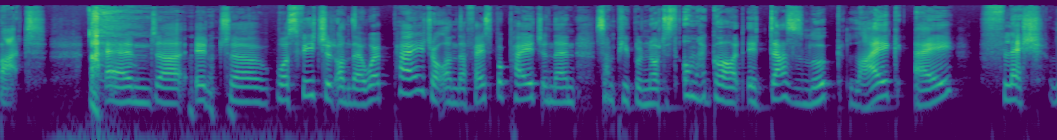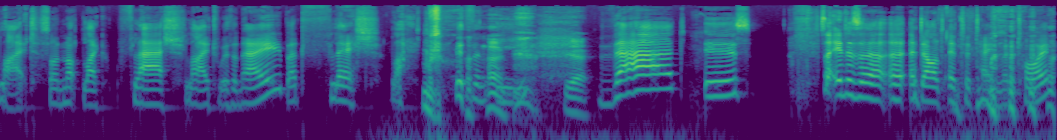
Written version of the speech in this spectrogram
butt. and uh, it uh, was featured on their webpage or on their Facebook page. And then some people noticed, oh my God, it does look like a flashlight. So not like flashlight with an A, but Fleshlight with an E. Yeah. That is so it is a, a adult entertainment toy.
